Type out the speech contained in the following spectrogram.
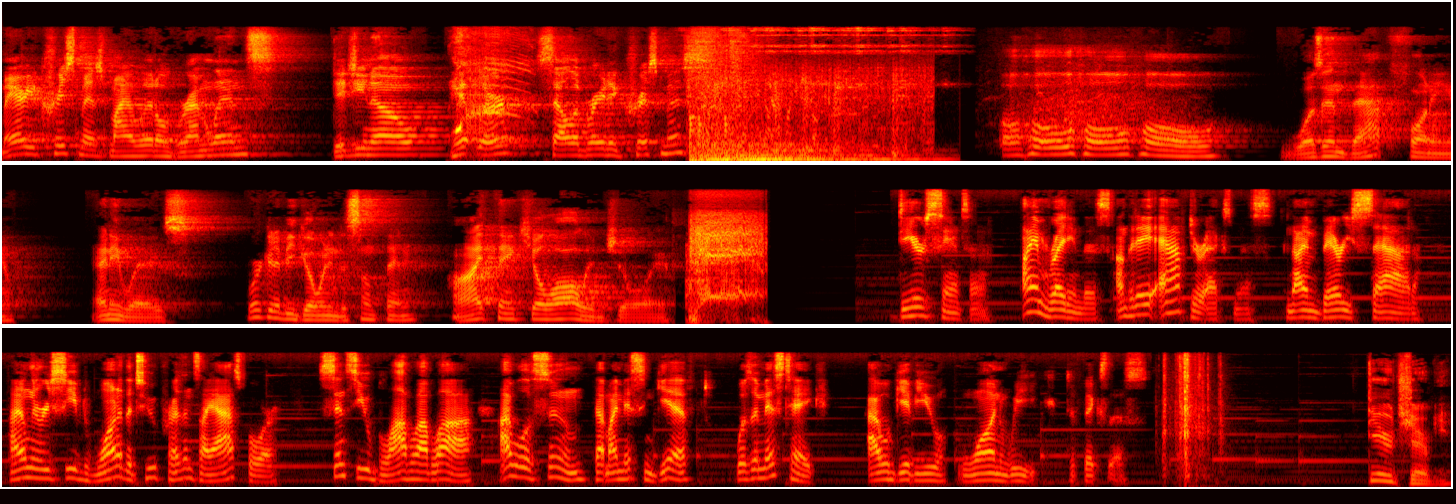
Merry Christmas, my little gremlins. Did you know Hitler celebrated Christmas? Oh ho ho ho. Wasn't that funny? Anyways, we're gonna be going into something I think you'll all enjoy. Dear Santa, I am writing this on the day after Xmas, and I am very sad. I only received one of the two presents I asked for. Since you blah blah blah, I will assume that my missing gift was a mistake. I will give you one week to fix this. Dear Jeremy,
